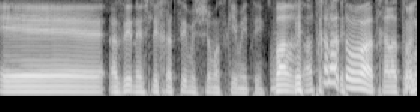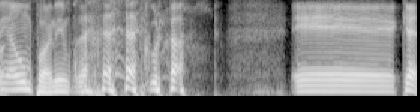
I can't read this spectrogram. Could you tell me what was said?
אה, אז הנה, יש לי חצי מישהו שמסכים איתי. כבר, התחלה טובה, התחלה טובה. אני האו"ם פה, אני עם כולם. כולם. אה, כן.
